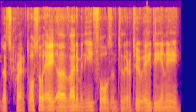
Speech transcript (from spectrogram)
that's correct. Also, A uh, vitamin E falls into there too. A, D, and E.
